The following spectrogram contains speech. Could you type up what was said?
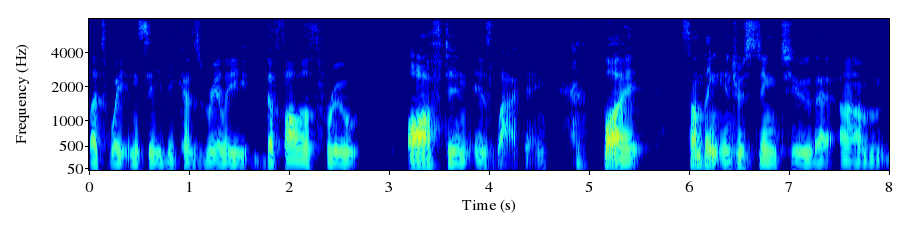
let's wait and see because really the follow through often is lacking. But something interesting too that um,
